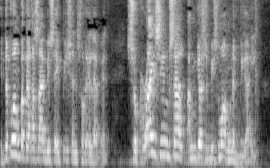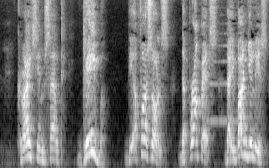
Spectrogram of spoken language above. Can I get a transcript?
Ito po ang pagkakasabi sa Ephesians 4.11. So Christ Himself, ang Diyos mismo ang nagbigay. Christ Himself gave the apostles, the prophets, the evangelists,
